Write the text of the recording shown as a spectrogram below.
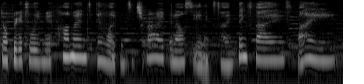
don't forget to leave me a comment and like and subscribe and I'll see you next time. Thanks guys. Bye.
